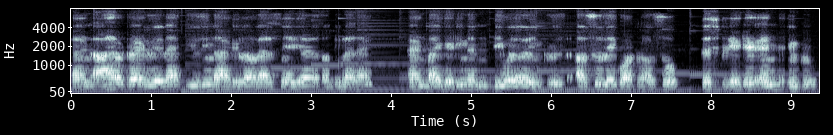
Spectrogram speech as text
And I have tried way back using the Hydrilla, Vallisneria, something like that. And by getting the DO level increased, also lake water also precipitated and improved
